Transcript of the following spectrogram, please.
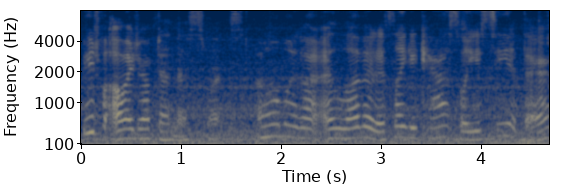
beautiful. Oh, I dropped down this once. Oh my god, I love it. It's like a castle. You see it there.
